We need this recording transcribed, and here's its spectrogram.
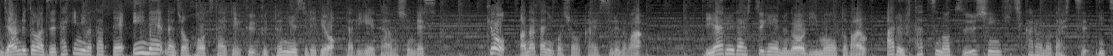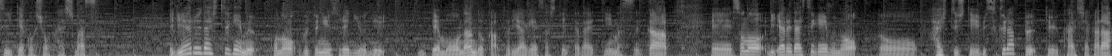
ジャンル問わず多岐にわたっていいねな情報を伝えていくグッドニュースレディオナビゲーターのしゅんです。今日あなたにご紹介するのはリアル脱出ゲームのリモート版ある2つの通信基地からの脱出についてご紹介します。リアル脱出ゲーム、このグッドニュースレディオにでも何度か取り上げさせていただいていますが、えー、そのリアル脱出ゲームの排出しているスクラップという会社から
